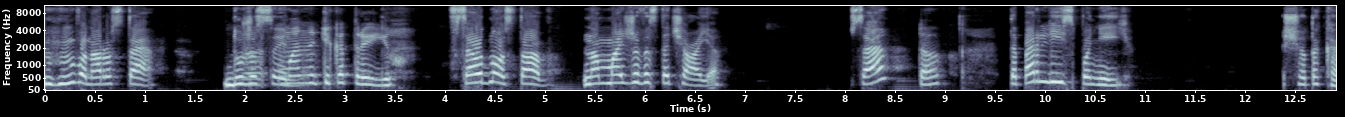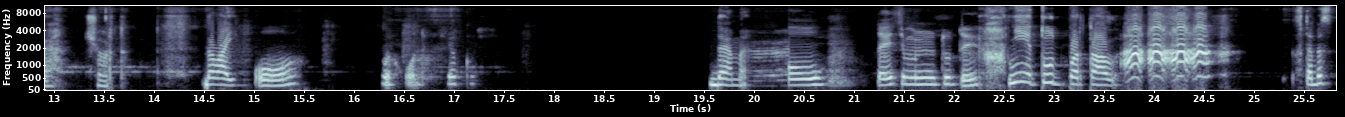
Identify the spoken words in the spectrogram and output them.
Угу, вона росте. Дуже Е, У мене тільки три їх. Все одно став. Нам майже вистачає. Все? Так. Тепер лізь по ній. Що таке? Чорт. Давай, О. Виходить якось. де ми? О. Дайте мене туди. Ні, тут портал. А, а! В тебе с-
